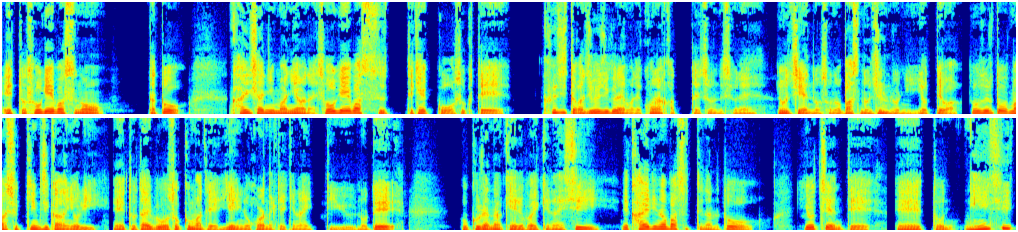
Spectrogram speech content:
えっと、送迎バスの、だと、会社に間に合わない。送迎バスって結構遅くて、9時とか10時ぐらいまで来なかったりするんですよね。幼稚園のそのバスの順路によっては。そうすると、まあ出勤時間より、えっ、と、だいぶ遅くまで家に残らなきゃいけないっていうので、送らなければいけないし、で、帰りのバスってなると、幼稚園って、えっ、と、2時、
